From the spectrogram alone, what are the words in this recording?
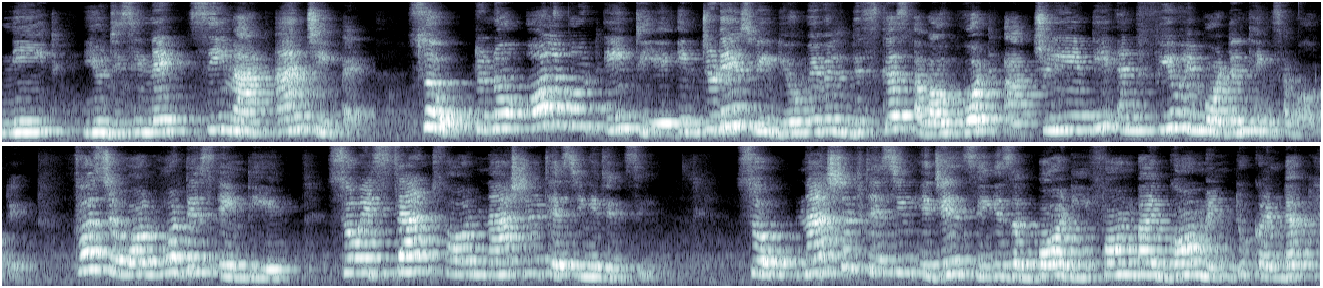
NEET, UGC NET, CMAT and GPAT. So, to know all about NTA, in today's video we will discuss about what actually NTA and few important things about it. First of all, what is NTA? So, it stands for National Testing Agency. So, National Testing Agency is a body formed by government to conduct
